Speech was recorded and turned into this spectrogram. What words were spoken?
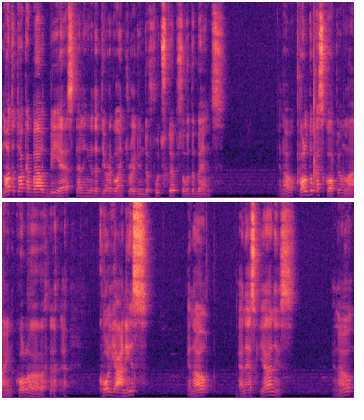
Not to talk about BS telling you that you're going to trade in the footsteps of the banks. You know? Call Dukascopy online, call uh, call Yanis, you know, and ask Yanis, you know,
